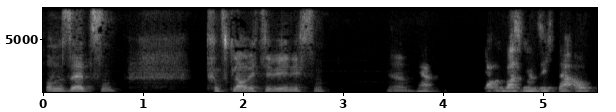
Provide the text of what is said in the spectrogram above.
umsetzen, tun es, glaube ich, die wenigsten. Ja. ja. Ja, und was man sich da auch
